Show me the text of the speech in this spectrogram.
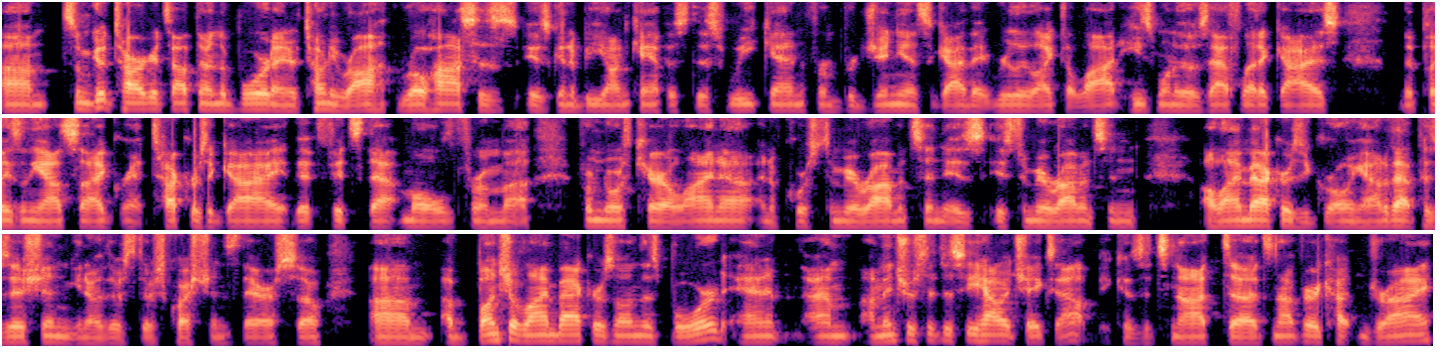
um, some good targets out there on the board. I know Tony Rojas is, is going to be on campus this weekend from Virginia. It's a guy that really liked a lot. He's one of those athletic guys that plays on the outside. Grant Tucker's a guy that fits that mold from uh, from North Carolina, and of course, Tamir Robinson is is Tamir Robinson a linebacker? Is he growing out of that position? You know, there's there's questions there. So um, a bunch of linebackers on this board, and I'm I'm interested to see how it shakes out because it's not uh, it's not very cut and dry.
